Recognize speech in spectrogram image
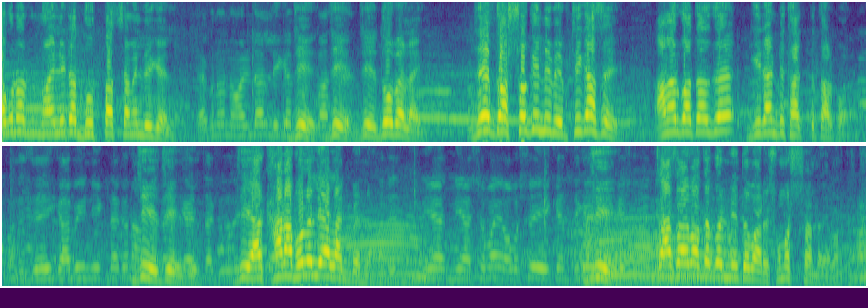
এখনও নয় লিটার পাচ্ছে আমি লিগেল এখনও নয় লিটার লিগে জি জি জি দুবেলায়। যে দর্শকই নেবে ঠিক আছে? আমার কথা যে গ্যারান্টি থাকবে তারপর। মানে জি জি জি। জি আর খারাপ হলে নেওয়া লাগবে না। মানে জি হবে। বাচ্চা করে নিতে পারে সমস্যা নয় আমার কাছে।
